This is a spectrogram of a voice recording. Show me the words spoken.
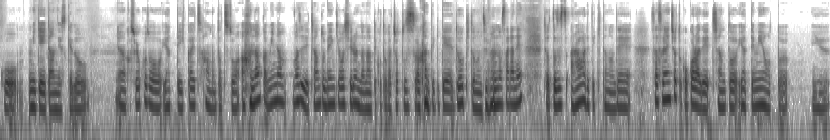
こう見ていたんですけどいやなんかそういうことをやって1ヶ月半も経つとあなんかみんなマジでちゃんと勉強してるんだなってことがちょっとずつ分かってきて同期との自分の差がねちょっとずつ現れてきたのでさすがにちょっとここらでちゃんとやってみようという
